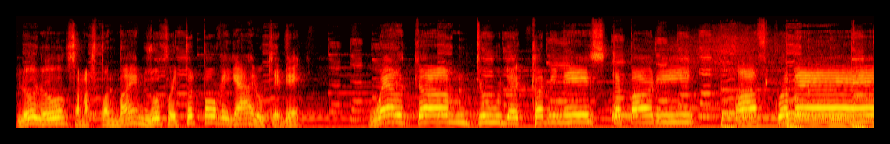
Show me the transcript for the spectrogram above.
là, là, ça marche pas de même. Nous autres, faut être toutes pauvres égales au Québec. Welcome to the Communist Party of Quebec!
